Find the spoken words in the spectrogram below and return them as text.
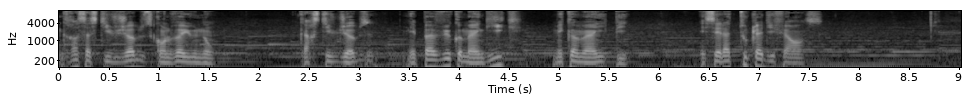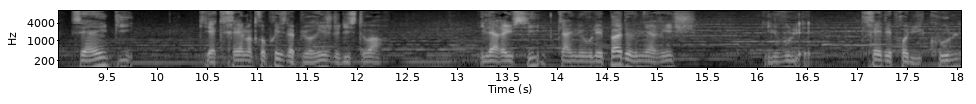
grâce à Steve Jobs, qu'on le veuille ou non. Car Steve Jobs n'est pas vu comme un geek, mais comme un hippie. Et c'est là toute la différence. C'est un hippie qui a créé l'entreprise la plus riche de l'histoire. Il a réussi car il ne voulait pas devenir riche, il voulait créer des produits cool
